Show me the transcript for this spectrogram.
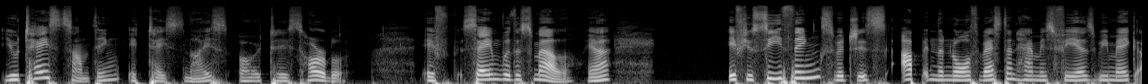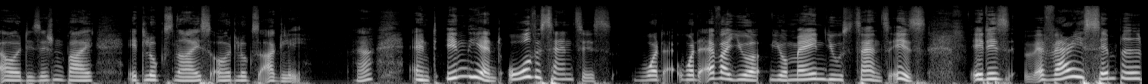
you taste something, it tastes nice or it tastes horrible. If same with the smell, yeah. If you see things which is up in the northwestern hemispheres, we make our decision by it looks nice or it looks ugly. Yeah? And in the end, all the senses, what whatever your your main used sense is, it is a very simple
